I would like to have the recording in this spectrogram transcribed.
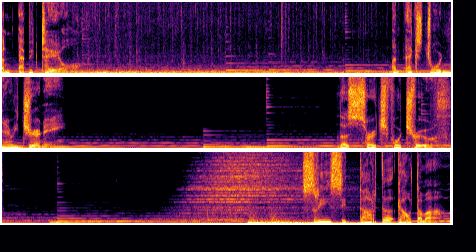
An epic tale. An extraordinary journey. The search for truth. Sri Siddhartha Gautama.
